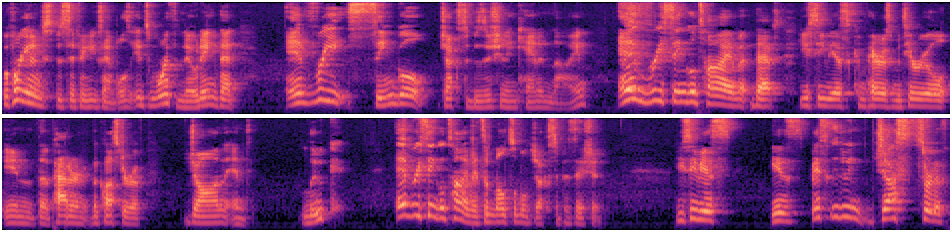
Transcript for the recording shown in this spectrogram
before getting into specific examples, it's worth noting that every single juxtaposition in Canon 9, every single time that Eusebius compares material in the pattern, the cluster of John and Luke, every single time it's a multiple juxtaposition. Eusebius is basically doing just sort of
